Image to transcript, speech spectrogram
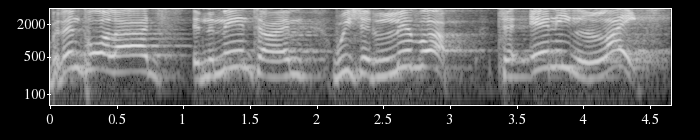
But then Paul adds, in the meantime, we should live up to any light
